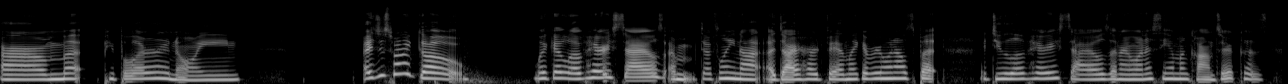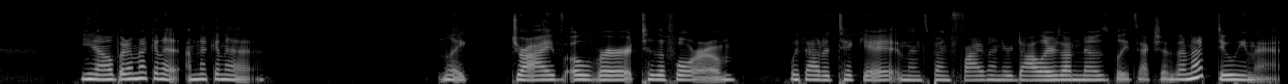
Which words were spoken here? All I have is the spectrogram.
Um people are annoying. I just want to go. Like I love Harry Styles. I'm definitely not a diehard fan like everyone else, but I do love Harry Styles and I want to see him in concert cuz you know, but I'm not going to I'm not going to like drive over to the forum without a ticket and then spend $500 on nosebleed sections. I'm not doing that.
